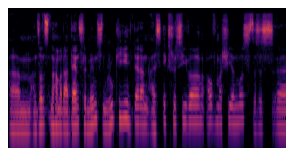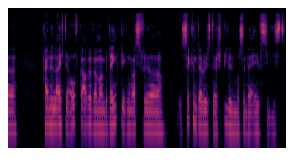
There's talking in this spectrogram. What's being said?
Ähm, ansonsten haben wir da Denzel Mims, ein Rookie, der dann als X-Receiver aufmarschieren muss. Das ist äh, keine leichte Aufgabe, wenn man bedenkt, gegen was für Secondaries der spielen muss in der AFC East.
